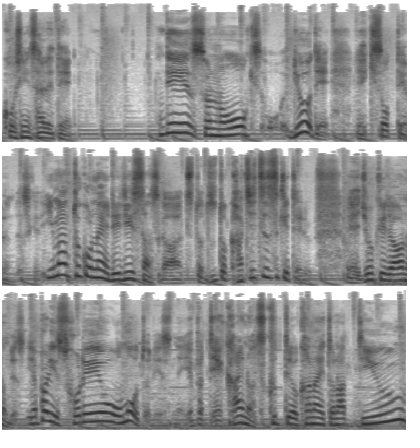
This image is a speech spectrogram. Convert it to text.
更新されてでその大きさ量で競ってるんですけど今のところねレジスタンスがちょっとずっと勝ち続けてる、状況ではあるんです。やっぱりそれを思うとですねやっぱでかいのを作っておかないとなっていう、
